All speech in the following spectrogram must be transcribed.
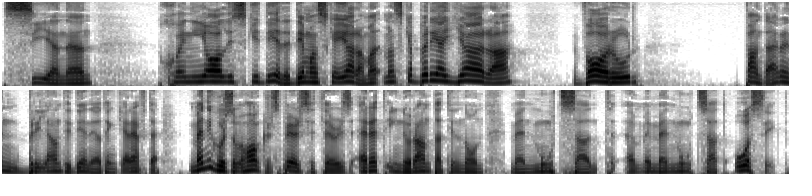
CNN Genialisk idé, det är det man ska göra. Man, man ska börja göra varor Fan, det här är en briljant idé när jag tänker efter. Människor som har conspiracy theories är rätt ignoranta till någon med en motsatt, eh, med en motsatt åsikt.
